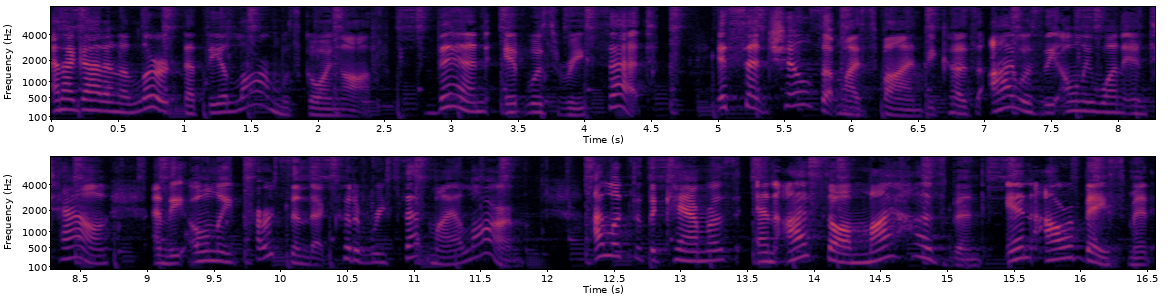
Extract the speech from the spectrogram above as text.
and I got an alert that the alarm was going off. Then it was reset. It sent chills up my spine because I was the only one in town and the only person that could have reset my alarm. I looked at the cameras and I saw my husband in our basement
